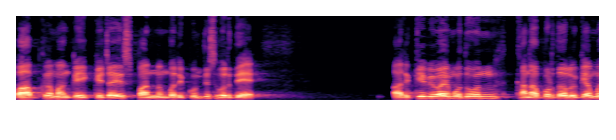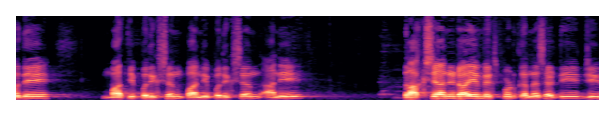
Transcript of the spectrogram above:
बाब क्रमांक एक्केचाळीस पान नंबर एकोणतीसवरती आहे. आर के विवायमधून खानापूर तालुक्यामध्ये माती परीक्षण पाणी परीक्षण आणि द्राक्ष आणि डाळिंब एक्सपोर्ट करण्यासाठी जी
